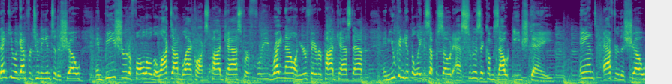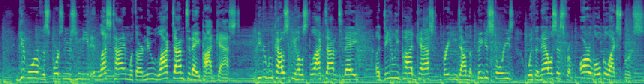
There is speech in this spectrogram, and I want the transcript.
Thank you again for tuning into the show, and be sure to follow the Locked On Blackhawks podcast for free right now on your favorite podcast app, and you can get the latest episode as soon as it comes out each day. And after the show, get more of the sports news you need in less time with our new Locked On Today podcast. Peter Bukowski hosts Locked On Today, a daily podcast breaking down the biggest stories with analysis from our local experts.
